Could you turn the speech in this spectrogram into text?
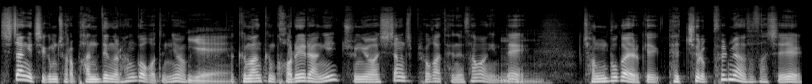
시장이 지금처럼 반등을 한 거거든요. 예. 그만큼 거래량이 중요한 시장 지표가 되는 상황인데 음. 정부가 이렇게 대출을 풀면서 사실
